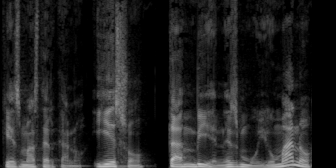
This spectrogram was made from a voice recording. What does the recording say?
que es más cercano. Y eso también es muy humano.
